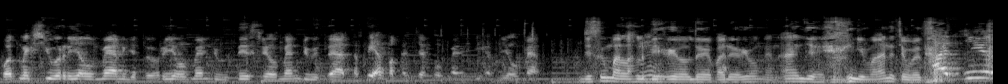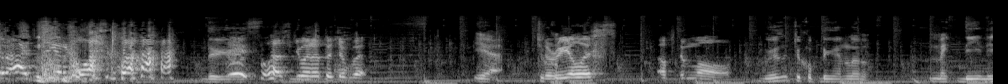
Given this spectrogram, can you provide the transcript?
What makes you a real man gitu? Real man do this, real man do that. Tapi apakah gentleman ini a real man? Justru malah Hmm. lebih real daripada real man. Anjay, gimana coba tuh? Anjir, anjir, kelas kelas. The. Kelas gimana tuh coba? Iya, The cukup realest of them all. gue tuh cukup dengan lo make the ini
